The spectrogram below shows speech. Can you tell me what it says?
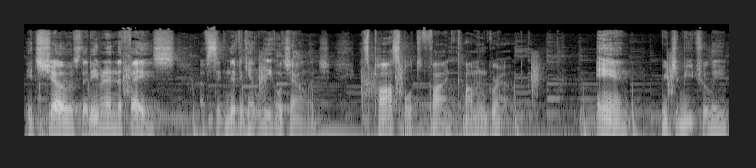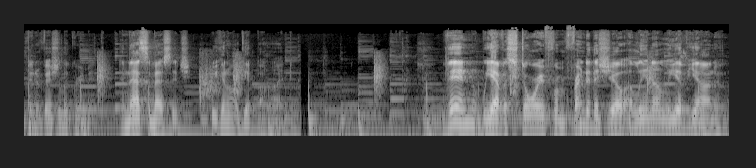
It shows that even in the face of significant legal challenge, it's possible to find common ground and reach a mutually beneficial agreement. And that's the message we can all get behind. Then we have a story from friend of the show, Alina Leoveanu,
